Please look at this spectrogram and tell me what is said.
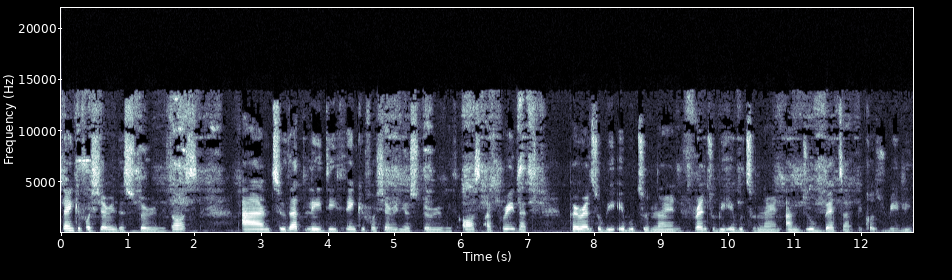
Thank you for sharing this story with us. And to that lady, thank you for sharing your story with us. I pray that parents will be able to learn, friends will be able to learn and do better because really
